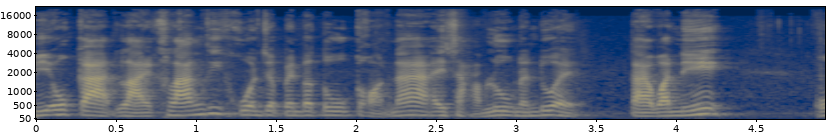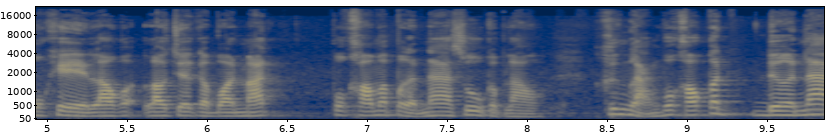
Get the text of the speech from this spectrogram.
มีโอกาสหลายครั้งที่ควรจะเป็นประตูก่อนหน้าไอ้สามลูกนั้นด้วย แต่วันนี้โอเคเราเราเจอกับบอลมัด พวกเขามาเปิดหน้าสู้กับเรา ครึ่งหลังพวกเขาก็เดินหน้า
